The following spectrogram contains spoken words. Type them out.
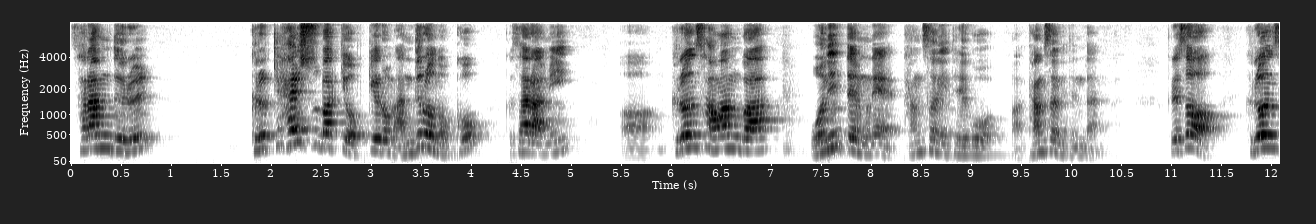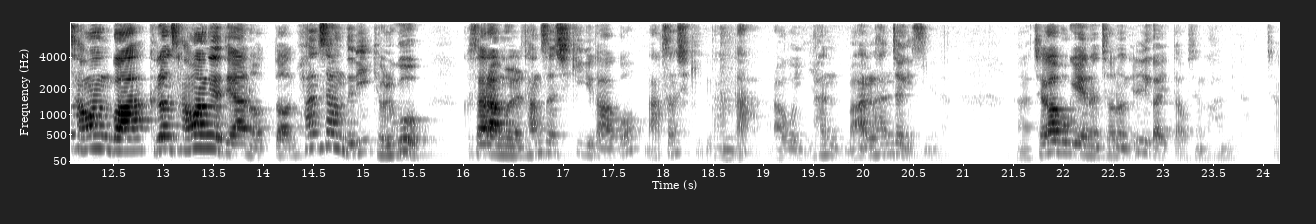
사람들을 그렇게 할 수밖에 없게로 만들어 놓고 그 사람이 어, 그런 상황과 원인 때문에 당선이 되고 어, 당선이 된다는 거예요. 그래서 그런 상황과 그런 상황에 대한 어떤 환상들이 결국 그 사람을 당선시키기도 하고 낙선시키기도 한다 라고 한 말을 한 적이 있습니다. 아, 제가 보기에는 저는 일리가 있다고 생각합니다. 자,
